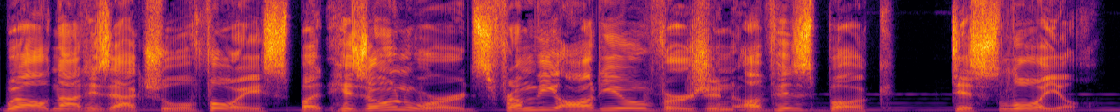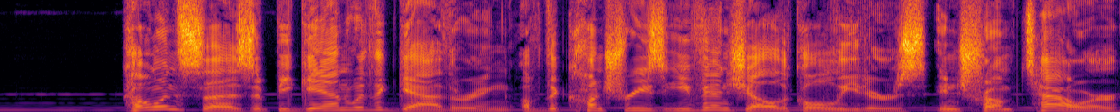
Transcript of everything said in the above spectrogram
Well, not his actual voice, but his own words from the audio version of his book, Disloyal. Cohen says it began with a gathering of the country's evangelical leaders in Trump Tower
